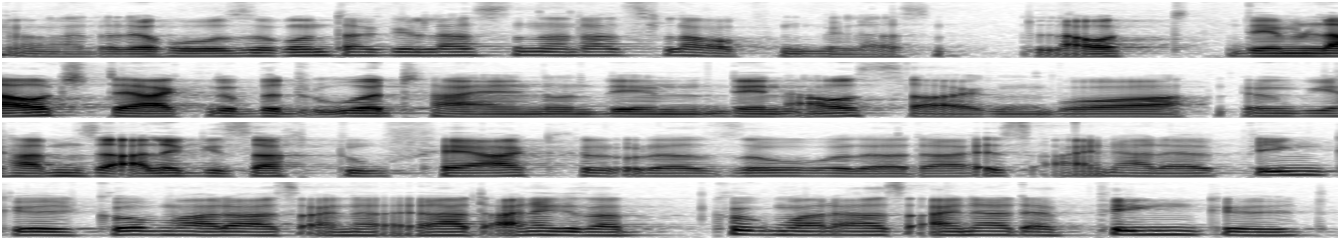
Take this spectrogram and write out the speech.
Ja, hat er der Hose runtergelassen und hat es laufen gelassen. Laut dem Lautstärken beurteilen und dem, den Aussagen, boah, irgendwie haben sie alle gesagt, du Ferkel oder so, oder da ist einer, der pinkelt, guck mal, da ist einer, er hat einer gesagt, guck mal, da ist einer, der pinkelt.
